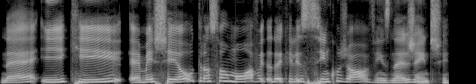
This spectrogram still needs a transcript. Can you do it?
né? E que é, mexeu, transformou a vida daqueles cinco jovens, né, gente?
